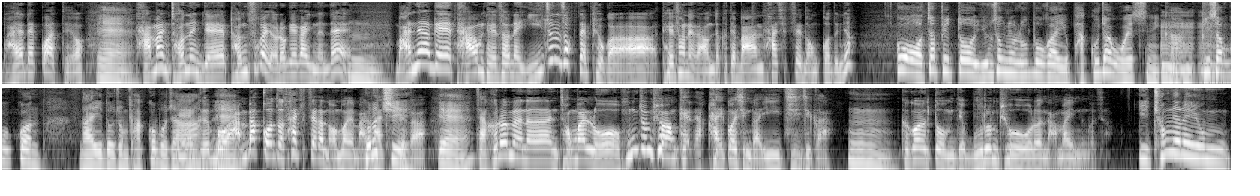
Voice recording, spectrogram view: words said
봐야 될 것 같아요. 예. 다만 저는 이제 변수가 여러 개가 있는데 음. 만약에 다음 대선에 이준석 대표가 대선에 나온다. 그때 만 40세 넘거든요. 그 어차피 또 윤석열 후보가 이거 바꾸자고 했으니까 음, 음, 음. 비선거권 나이도 좀 바꿔보자. 예, 그뭐안 바꿔도 40세가 넘어요. 만 그렇지. 40세가. 예. 자, 그러면은 정말로 홍준표와 갈 것인가, 이 지지가. 음. 그건 또 이제 물음표로 남아 있는 거죠. 이 청년의 용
